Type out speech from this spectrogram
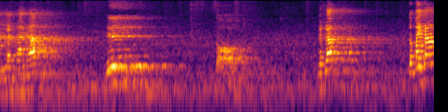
ดูด้านข้างครับหนึ่ง สองนะครับ ต่อไปครับ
